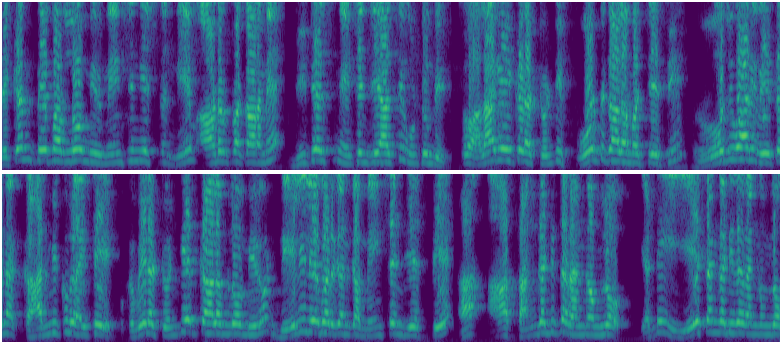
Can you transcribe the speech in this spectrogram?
సెకండ్ పేపర్లో మీరు మెన్షన్ చేసిన నేమ్ ఆర్డర్ ప్రకారమే డీటెయిల్స్ మెన్షన్ చేయాల్సి ఉంటుంది. సో అలాగే ఇక్కడ ట్వంటీ ఫోర్త్ కాలం వచ్చేసి రోజువారీ వేతన కార్మికులు అయితే ఒకవేళ ట్వంటీ కాలంలో మీరు డైలీ లేబర్ కనుక మెన్షన్ చేస్తే ఆ ఆ సంఘటిత రంగంలో అంటే ఏ సంఘటిత రంగంలో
